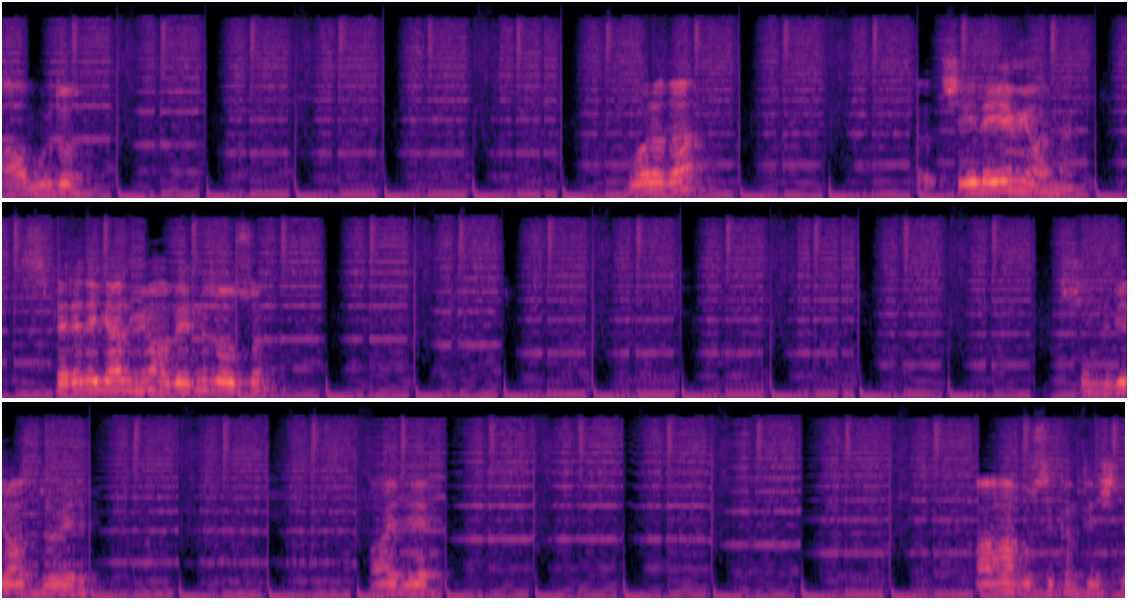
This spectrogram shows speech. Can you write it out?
Aa vurdu. Bu arada şey de yemiyor hemen. Spere de gelmiyor haberiniz olsun. Şimdi biraz dövelim. Haydi. Aha bu sıkıntı işte.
